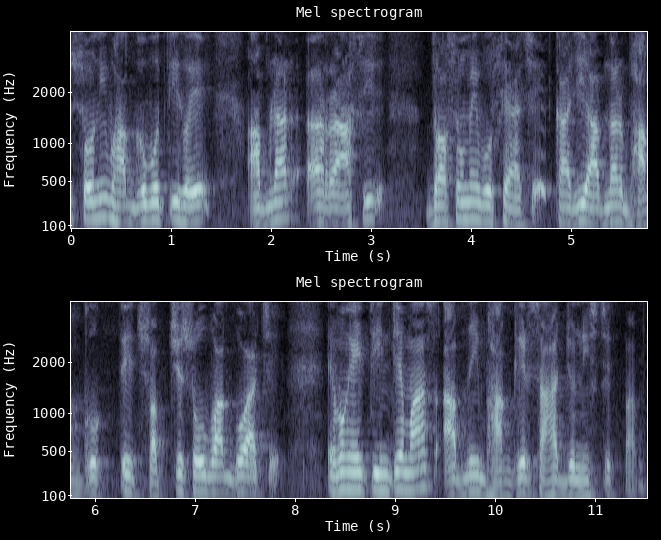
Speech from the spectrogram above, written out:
শনি ভাগ্যবতী হয়ে আপনার রাশির দশমে বসে আছে। কাজী আপনার ভাগ্যতে সবচেয়ে সৌভাগ্য আছে এবং এই তিনটে মাস আপনি ভাগ্যের সাহায্য নিশ্চিত পাবেন।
